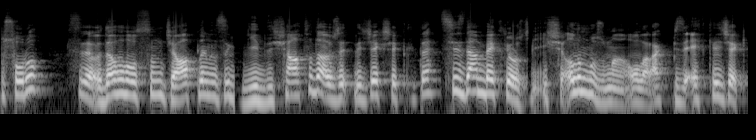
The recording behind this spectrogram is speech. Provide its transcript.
Bu soru size ödev olsun. Cevaplarınızı gidişatı da özetleyecek şekilde sizden bekliyoruz. Bir işe alım uzmanı olarak bizi etkileyecek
